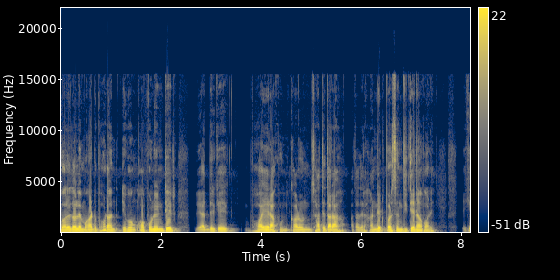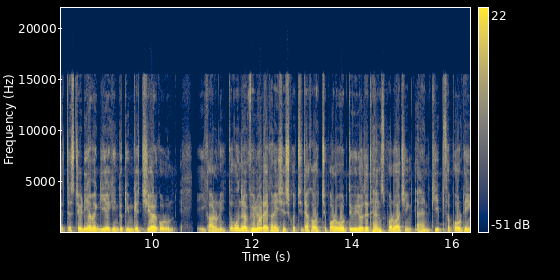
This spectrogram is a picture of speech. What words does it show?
দলে দলে মাঠ ভরান এবং অপোনেন্টের প্লেয়ারদেরকে ভয়ে রাখুন, কারণ যাতে তারা তাদের হান্ড্রেড পার্সেন্ট দিতে না পারে। এক্ষেত্রে স্টেডিয়ামে গিয়ে কিন্তু টিমকে চেয়ার করুন, এই কারণেই। তো বন্ধুরা ভিডিওটা এখানেই শেষ করছি। দেখা হচ্ছে পরবর্তী ভিডিওতে thanks for watching and keep supporting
